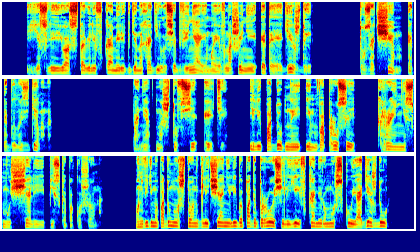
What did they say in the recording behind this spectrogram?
Если ее оставили в камере, где находилась обвиняемая в ношении этой одежды, то зачем это было сделано? Понятно, что все эти или подобные им вопросы крайне смущали епископа Кушона. Он, видимо, подумал, что англичане либо подбросили ей в камеру мужскую одежду,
